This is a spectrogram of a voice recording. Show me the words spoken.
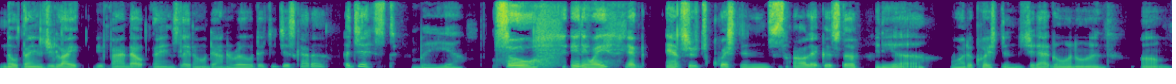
know things you like, you find out things later on down the road that you just gotta adjust. But yeah. So anyway, yeah answers, questions, all that good stuff. Any uh water questions you got going on? Um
